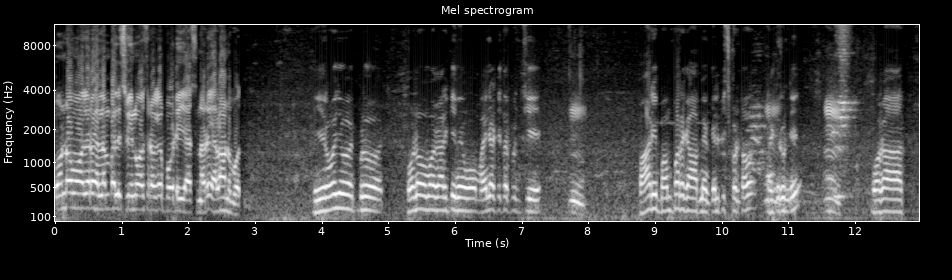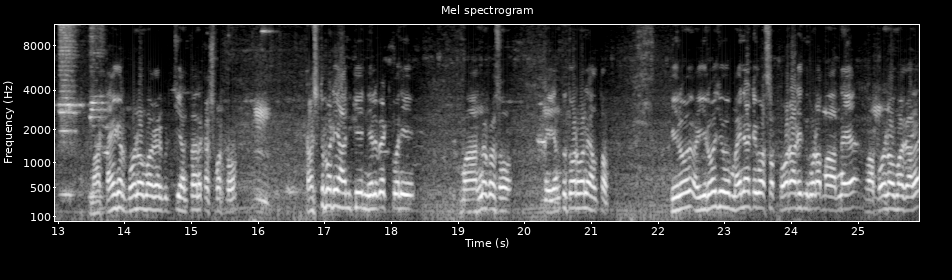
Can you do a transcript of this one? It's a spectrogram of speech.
బొండమ్మ గారు ఎల్లంపల్లి శ్రీనివాసరావు గారు పోటీ చేస్తున్నారు. ఎలా ఉండబోతుంది? ఈ రోజు ఇప్పుడు కోడమ్మ గారికి మేము మైనార్టీ తరపు నుంచి. భారీ బంపర్గా మేము గెలిపించుకుంటాం దగ్గరుండి. ఒక మా టైగర్ బోడమ్మ గారి గురించి ఎంతైనా కష్టపడతాం. కష్టపడి ఆయనకి నిలబెట్టుకొని మా అన్న కోసం ఎంత దూరమని వెళ్తాం. ఈరోజు ఈరోజు మైనార్టీ కోసం పోరాడింది కూడా మా అన్నయ్య మా బోడమ్మ గారే.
